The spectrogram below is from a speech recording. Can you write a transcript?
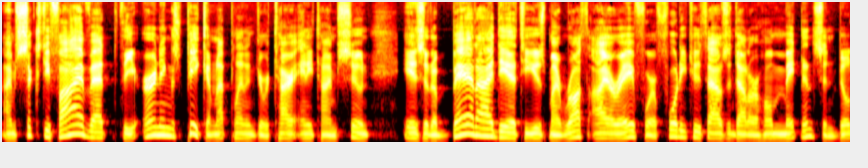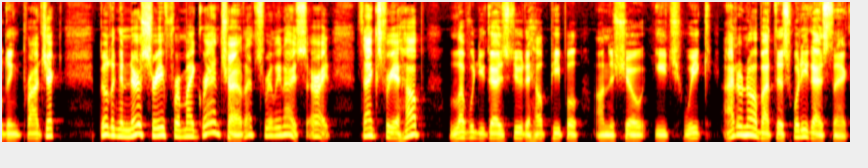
I'm 65 at the earnings peak. I'm not planning to retire anytime soon. Is it a bad idea to use my Roth IRA for a $42,000 home maintenance and building project? Building a nursery for my grandchild. That's really nice. All right. Thanks for your help. Love what you guys do to help people on the show each week. I don't know about this. What do you guys think?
